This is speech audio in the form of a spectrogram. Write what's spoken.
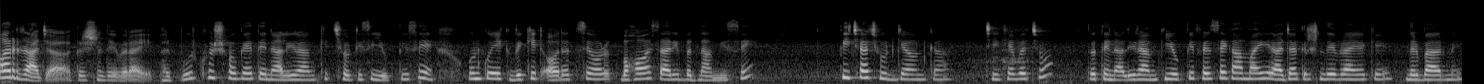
और राजा कृष्णदेव राय भरपूर खुश हो गए तेनालीराम की छोटी सी युक्ति से। उनको एक विकेट औरत से और बहुत सारी बदनामी से पीछा छूट गया उनका। ठीक है बच्चों तो तेनालीराम की युक्ति फिर से काम आई राजा कृष्णदेव राय के दरबार में।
